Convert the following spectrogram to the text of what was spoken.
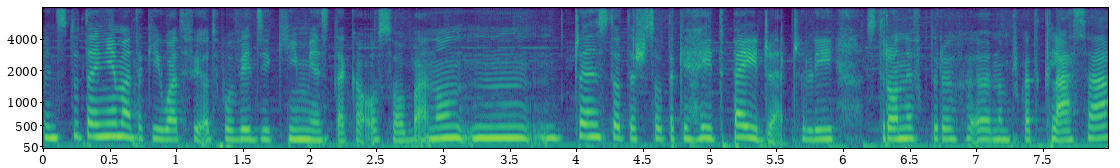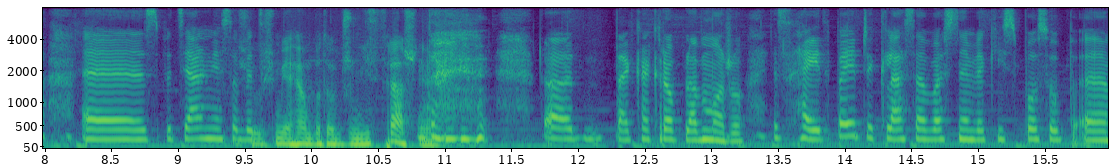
Więc tutaj nie ma takiej łatwej odpowiedzi, kim jest taka osoba. No, mm, często też są takie hate page, czyli strony, w których e, na przykład klasa e, specjalnie sobie Się uśmiecham, bo to brzmi strasznie. to taka kropla w morzu. Jest hate page i klasa właśnie w jakiś sposób e,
